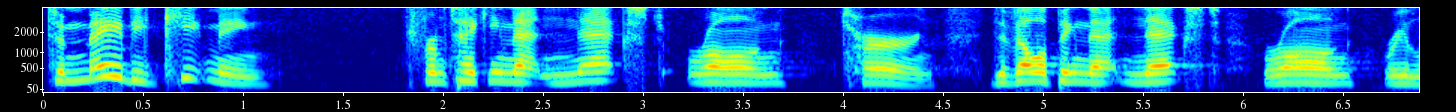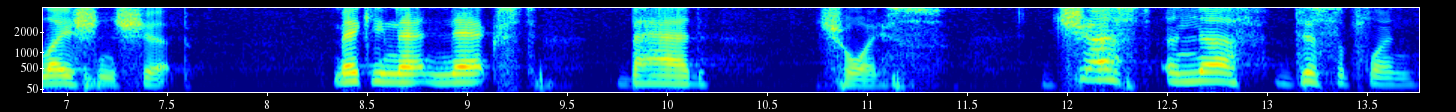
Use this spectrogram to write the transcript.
to maybe keep me from taking that next wrong turn, developing that next wrong relationship, making that next bad choice. Just enough discipline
